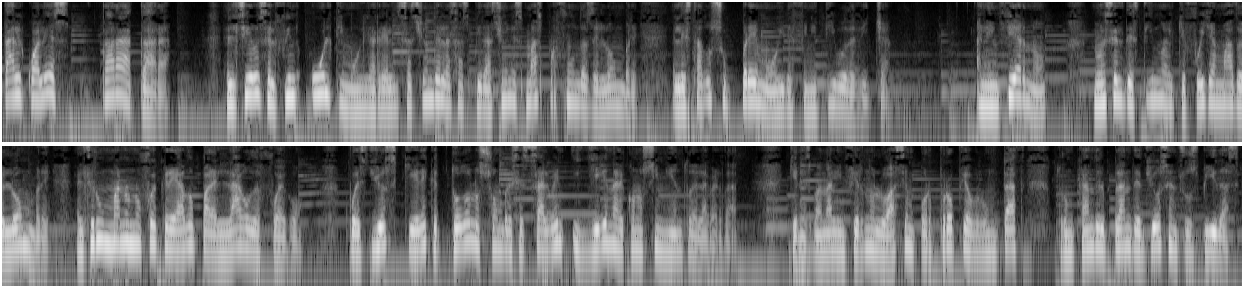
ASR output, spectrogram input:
tal cual es, cara a cara. El cielo es el fin último y la realización de las aspiraciones más profundas del hombre, el estado supremo y definitivo de dicha. El infierno no es el destino al que fue llamado el hombre. El ser humano no fue creado para el lago de fuego, pues Dios quiere que todos los hombres se salven y lleguen al conocimiento de la verdad. Quienes van al infierno lo hacen por propia voluntad, truncando el plan de Dios en sus vidas.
